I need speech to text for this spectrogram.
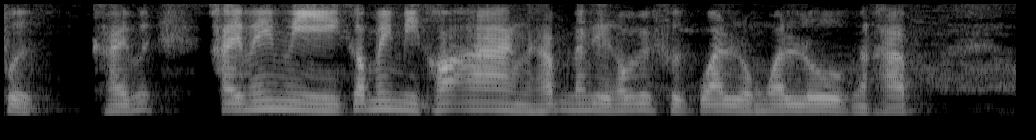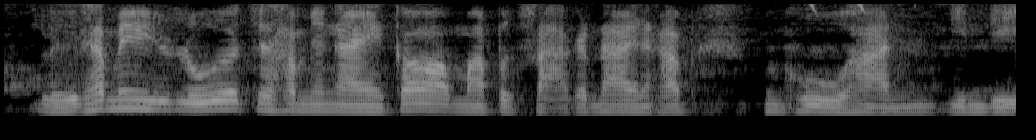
ฝึกใครไม่ใครไม่มีก็ไม่มีข้ออ้างนะครับ นักเรียนก็ไปฝึกวาดลงวาดรูปนะครับ หรือถ้าไม่รู้จะทำยังไงก็มาปรึกษากันได้นะครับ คุณครูหานยินดี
